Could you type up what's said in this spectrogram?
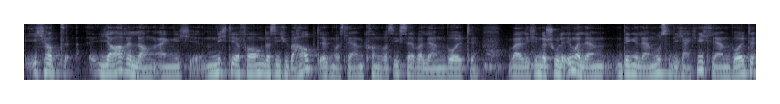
ich hatte jahrelang eigentlich nicht die Erfahrung, dass ich überhaupt irgendwas lernen kann, was ich selber lernen wollte, weil ich in der Schule immer lernen, Dinge lernen musste, die ich eigentlich nicht lernen wollte.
